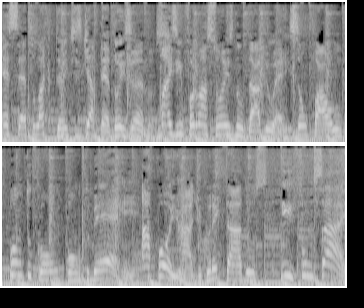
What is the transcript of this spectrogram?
exceto lactantes de até 2 anos. Mais informações no wrsãopaulo.com.br. Apoio Rádio Conectados e FUNSAI.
